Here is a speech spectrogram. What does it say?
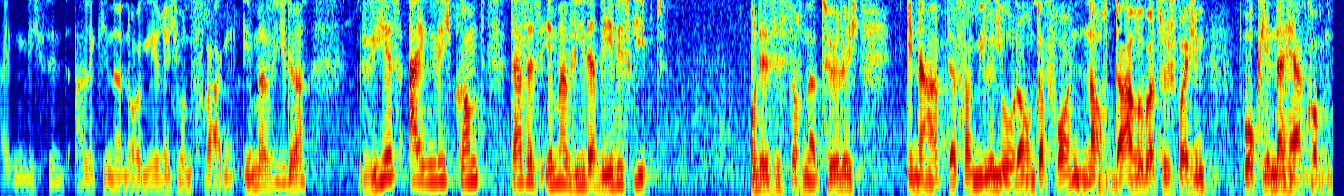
Eigentlich sind alle Kinder neugierig und fragen immer wieder, wie es eigentlich kommt, dass es immer wieder Babys gibt. Und es ist doch natürlich, innerhalb der Familie oder unter Freunden auch darüber zu sprechen, wo Kinder herkommen.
